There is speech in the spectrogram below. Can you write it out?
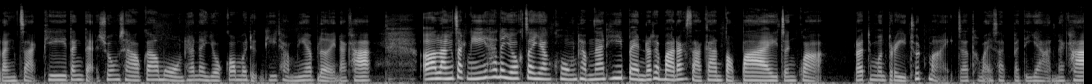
หลังจากที่ตั้งแต่ช่วงเช้า9โมงท่านนายกก็มาถึงที่ทำเนียบเลยนะคะเอ่อหลังจากนี้ท่านนายกจะยังคงทำหน้าที่เป็นรัฐบาลรักษาการต่อไปจนกว่ารัฐมนตรีชุดใหม่จะถวายสัตย์ปฏิญาณนะคะ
